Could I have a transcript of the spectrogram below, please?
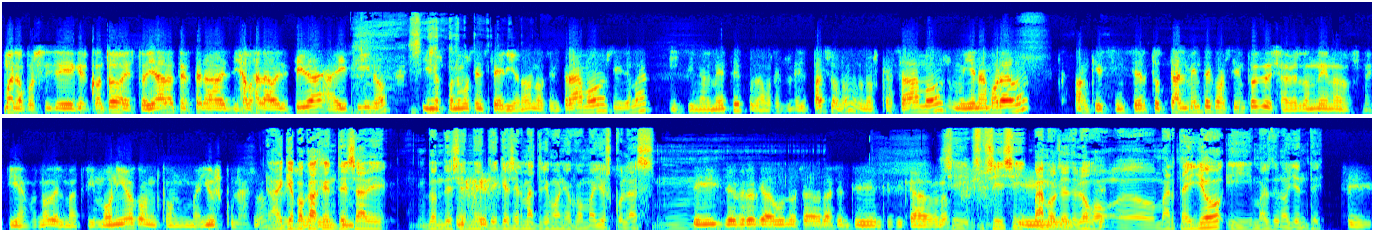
Bueno, pues eh, con todo esto, ya la tercera ya va la vencida, ahí sí, ¿no? Y nos ponemos en serio, ¿no? Nos centramos y demás, y finalmente, pues damos el, el paso, ¿no? Nos casamos muy enamorados, aunque sin ser totalmente conscientes de saber dónde nos metíamos, ¿no? Del matrimonio con, con mayúsculas, ¿no? Ay, que poca gente sabe dónde se mete, qué es el matrimonio con mayúsculas. Mm, Sí, yo creo que algunos se habrá sentido identificado, ¿no? Sí, sí, sí, Y- vamos, desde luego, eh, Marta y yo y más de un oyente. Sí,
